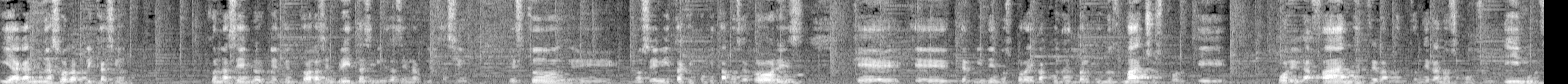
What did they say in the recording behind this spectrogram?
y hagan una sola aplicación con las hembras, meten todas las hembritas y les hacen la aplicación. Esto eh, nos evita que cometamos errores, que, terminemos por ahí vacunando algunos machos porque por el afán entre la montonera nos confundimos,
